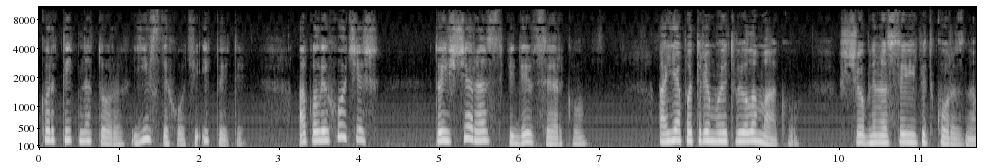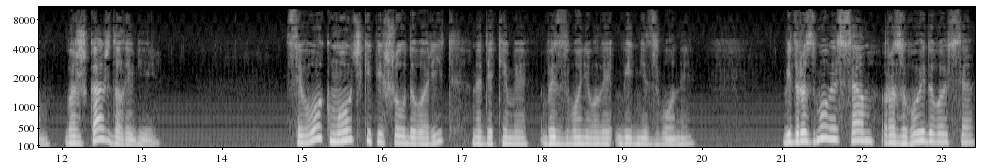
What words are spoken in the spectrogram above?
кортить на торг, їсти хочу і пити. А коли хочеш, то іще раз піди в церкву. А я потримую твою ламаку, щоб не носив її під корзном. Важка ж далебі. Сивок мовчки пішов до воріт, над якими видзвонювали бідні дзвони. Від розмови сам розгойдувався,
